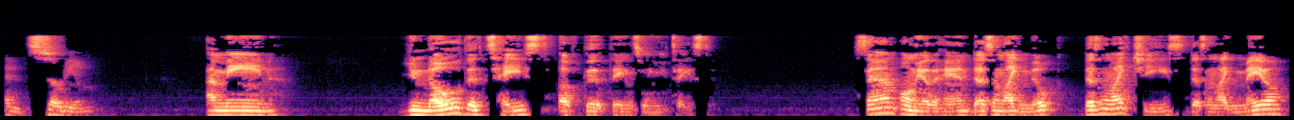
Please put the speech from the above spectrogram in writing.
and sodium. I mean, you know the taste of good things when you taste it. Sam, on the other hand, doesn't like milk, doesn't like cheese, doesn't like mayo.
